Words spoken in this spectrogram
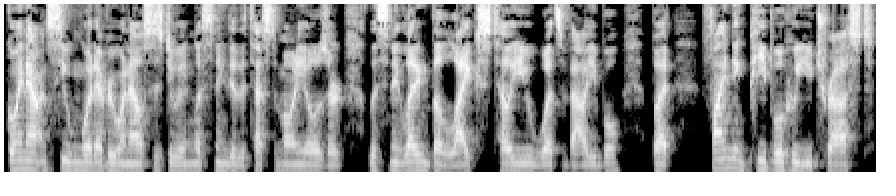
going out and seeing what everyone else is doing, listening to the testimonials or listening, letting the likes tell you what's valuable, but finding people who you trust,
